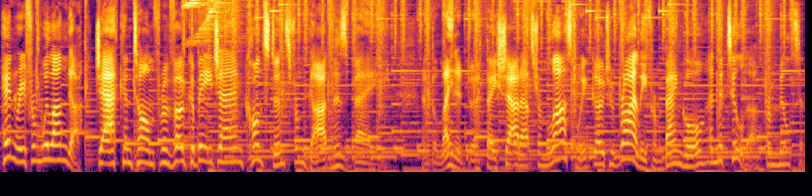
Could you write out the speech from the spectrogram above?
Henry from Willunga, Jack and Tom from Avoca Beach, and Constance from Gardners Bay. And belated birthday shout-outs from last week go to Riley from Bangor and Matilda from Milton.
